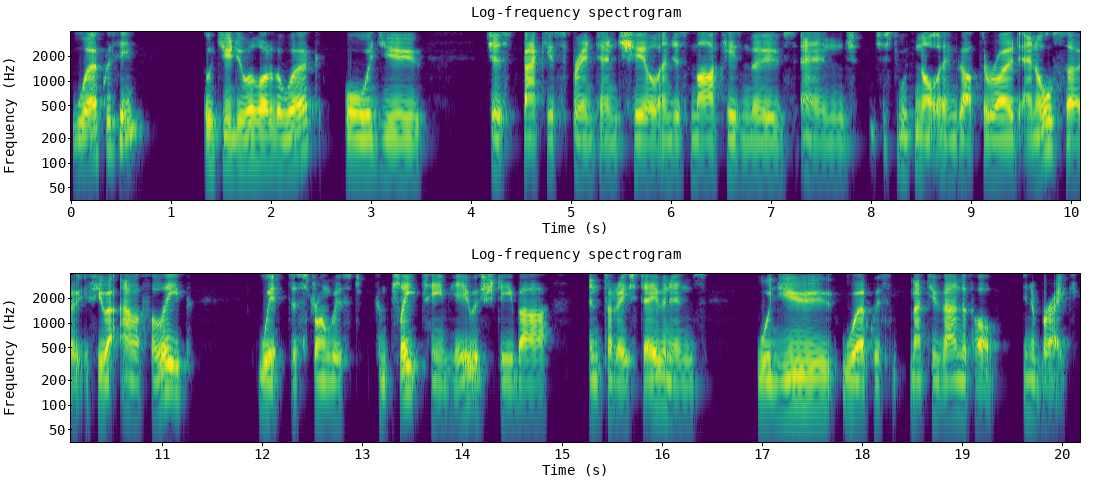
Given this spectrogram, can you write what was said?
work with him? Would you do a lot of the work, or would you just back your sprint and chill and just mark his moves and just would not let him go up the road? And also, if you were Alaphilippe with the strongest complete team here with Stybar and Dries Devenyns, would you work with Mathieu Van der Poel in a break?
